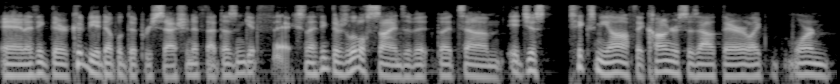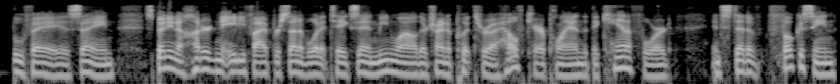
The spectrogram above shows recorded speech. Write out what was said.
And I think there could be a double dip recession if that doesn't get fixed. And I think there's little signs of it, but um, it just ticks me off that Congress is out there, like Warren Buffett is saying, spending 185% of what it takes in. Meanwhile, they're trying to put through a health care plan that they can't afford instead of focusing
